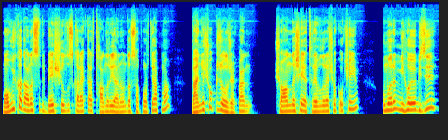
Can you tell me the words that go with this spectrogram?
Mavuika da anasını 5 yıldız karakter tanrı yani onu da support yapma. Bence çok güzel olacak. Ben şu anda şeye Traveler'a çok okeyim. Umarım Mihoyo bizi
